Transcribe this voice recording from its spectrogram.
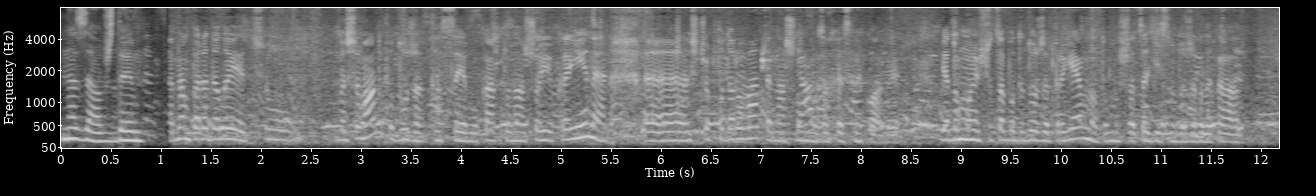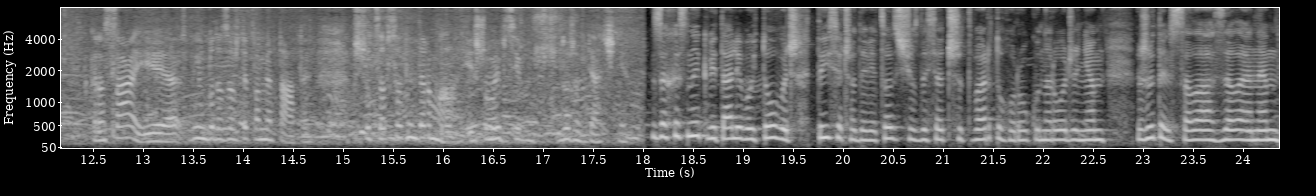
назавжди. Нам передали цю вишиванку, дуже красиву карту нашої країни, е, щоб подарувати нашому захисникові. Я думаю, що це буде дуже приємно, тому що це дійсно дуже велика краса, і він буде завжди пам'ятати, що це все не дарма, і що ми всі дуже вдячні. Захисник Віталій Войтович, 1964 року народження, житель села Зелене.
